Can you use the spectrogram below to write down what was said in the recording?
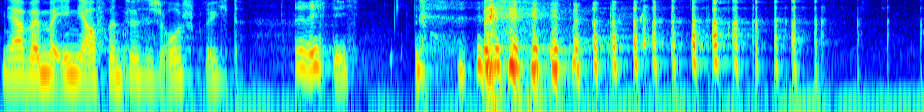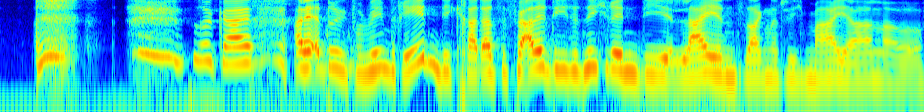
Ja, weil man ihn ja auf Französisch ausspricht. Richtig. So geil. Alle, von wem reden die gerade? Also für alle, die es jetzt nicht reden, die Lions sagen natürlich Mayan, aber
